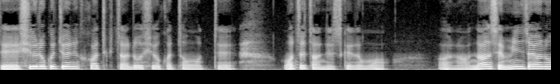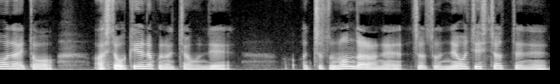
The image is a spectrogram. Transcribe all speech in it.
で、収録中にかかってきたらどうしようかと思って、待ってたんですけども、あの、なんせ民剤を飲まないと、明日起きれなくなっちゃうんで、ちょっと飲んだらね、ちょっと寝落ちしちゃってね、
